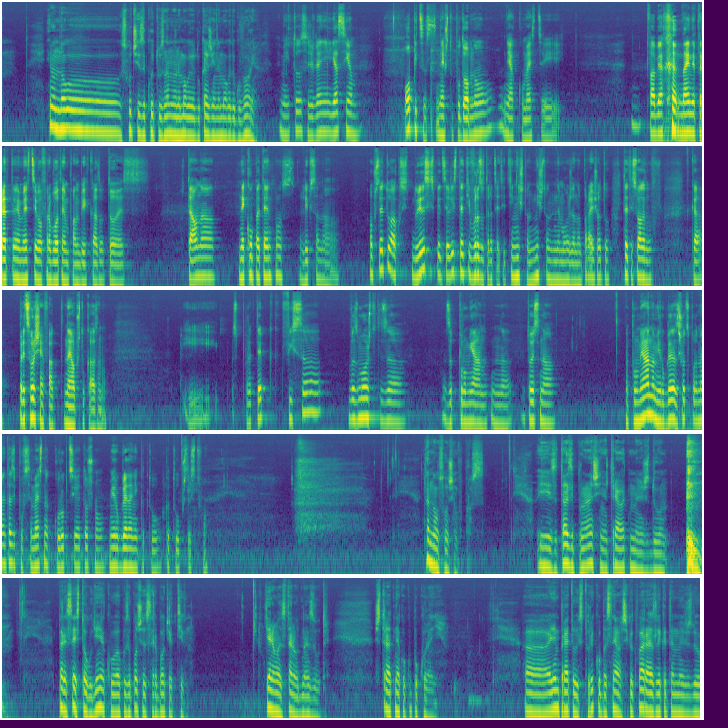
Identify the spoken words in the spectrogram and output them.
Има много случаи, за които знам, но не мога да докажа и не мога да говоря. Ами, то, за съжаление, и аз имам опит с нещо подобно няколко месеца и това бяха най-неприятните месеци в работен план, бих казал. Тоест, тотална некомпетентност, липса на... Общото, ако си, дори да си специалист, те ти вързват ръцете. Ти нищо, нищо не можеш да направиш, защото те ти слагат в така, предсвършен факт, най-общо казано. И според теб, какви са възможностите за, за промяна на, т.е. на, на промяна на мирогледа, защото според мен тази повсеместна корупция е точно мирогледани като, като общество. Това е много сложен въпрос. И за тази промяна ще ни трябват между 50 и 100 години, ако, ако започне да се работи активно. Тя няма да стане от днес за утре. Ще трябват няколко поколения. А, един приятел историк обясняваше каква е разликата между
